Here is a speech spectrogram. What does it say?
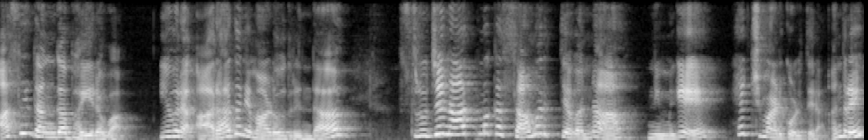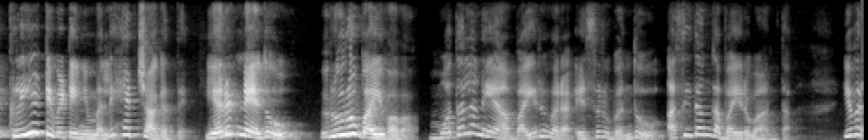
ಅಸಿದಂಗ ಭೈರವ. ಇವರ ಆರಾಧನೆ ಮಾಡೋದ್ರಿಂದ ಸೃಜನಾತ್ಮಕ ಸಾಮರ್ಥ್ಯವನ್ನು ನಿಮಗೆ ಹೆಚ್ಚು ಮಾಡ್ಕೊಳ್ತೀರಾ. ಅಂದರೆ ಕ್ರಿಯೇಟಿವಿಟಿ ನಿಮ್ಮಲ್ಲಿ ಹೆಚ್ಚಾಗತ್ತೆ. ಎರಡನೇದು ರುರು ಭೈರವ ಮೊದಲನೆಯ ಭೈರವರ ಹೆಸರು ಬಂದು ಅಸಿದಂಗ ಭೈರವ ಅಂತ. ಇವರ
